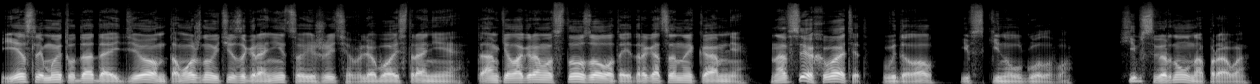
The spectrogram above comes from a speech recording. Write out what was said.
Если мы туда дойдем, то можно уйти за границу и жить в любой стране. Там килограммов сто золота и драгоценные камни. На всех хватит», — выдал Ал и вскинул голову. Хип свернул направо,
